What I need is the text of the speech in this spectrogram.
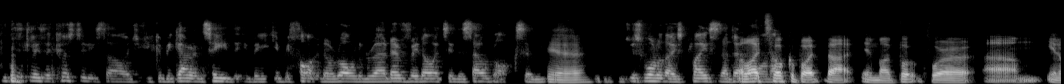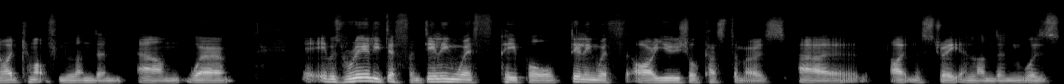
particularly as a custody sergeant, you could be guaranteed that you'd be you'd be fighting or rolling around every night in the cell blocks, and yeah. just one of those places. I don't. Well, know I that- talk about that in my book, where um, you know I'd come up from London, um, where it it was really different dealing with people, dealing with our usual customers uh, out in the street in London was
